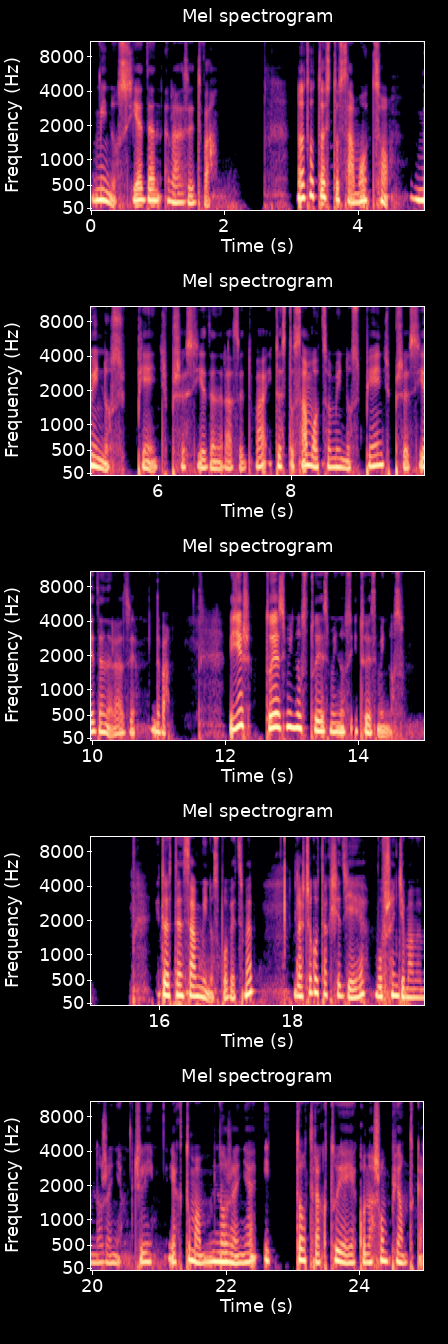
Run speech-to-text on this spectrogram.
minus 1 razy 2. No to to jest to samo, co minus 5 przez 1 razy 2 i to jest to samo, co minus 5 przez 1 razy 2. Widzisz? Tu jest minus, tu jest minus i tu jest minus. I to jest ten sam minus, powiedzmy. Dlaczego tak się dzieje? Bo wszędzie mamy mnożenie. Czyli jak tu mam mnożenie i to traktuję jako naszą piątkę,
